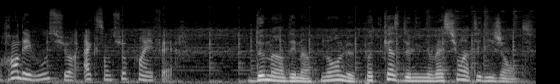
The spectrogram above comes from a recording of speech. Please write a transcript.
rendez-vous sur accenture.fr. Demain dès maintenant, le podcast de l'innovation intelligente.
